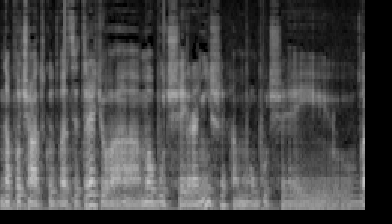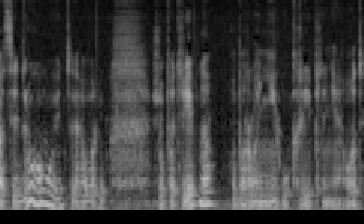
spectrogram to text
на початку 23-го, а мабуть ще й раніше, а мабуть ще і в 22-му він це говорив, що потрібно оборонні укріплення. От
